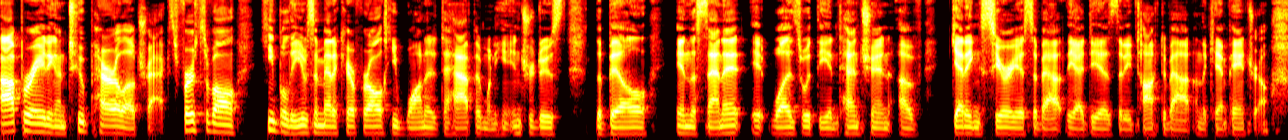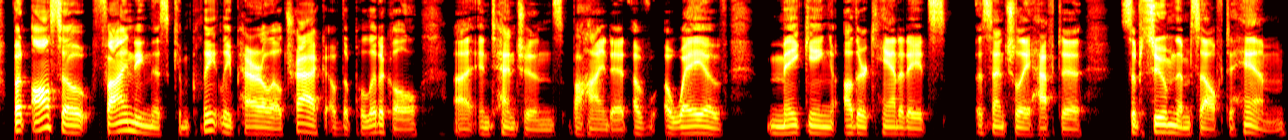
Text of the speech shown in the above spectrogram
operating on two parallel tracks. First of all, he believes in Medicare for all. He wanted it to happen when he introduced the bill in the Senate. It was with the intention of getting serious about the ideas that he talked about on the campaign trail, but also finding this completely parallel track of the political uh, intentions behind it, of a way of making other candidates essentially have to subsume themselves to him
